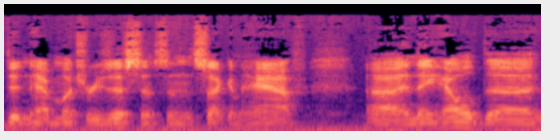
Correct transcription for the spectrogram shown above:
didn't have much resistance in the second half, uh, and they held uh,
